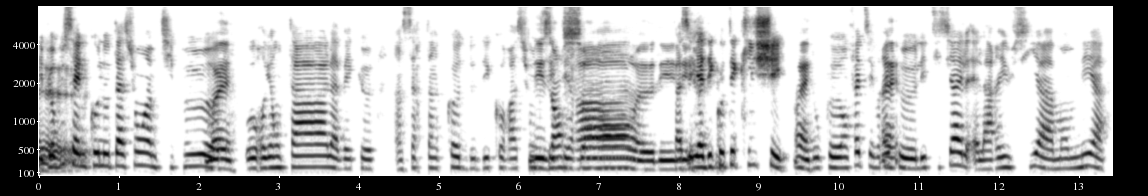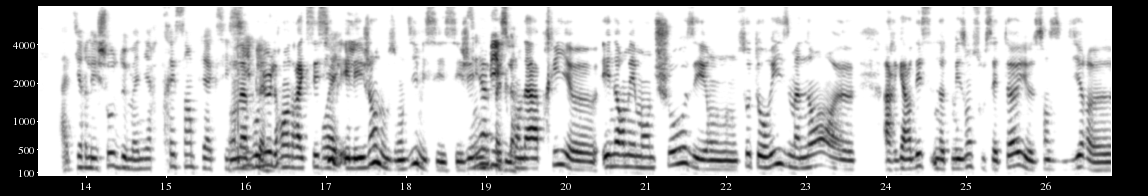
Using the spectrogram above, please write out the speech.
Et puis en plus, ça a une connotation un petit peu ouais. orientale, avec un certain code de décoration, des etc. encens, des, Enfin, c'est- des- il y a des côtés clichés. Ouais. Donc en fait, c'est vrai Ouais. que Laetitia, elle, elle a réussi à m'emmener à, à dire les choses de manière très simple et accessible. On a voulu le rendre accessible Ouais. et les gens nous ont dit mais c'est c'est génial parce qu'on a appris euh, énormément de choses et on s'autorise maintenant euh, à regarder notre maison sous cet œil euh, sans se dire euh,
